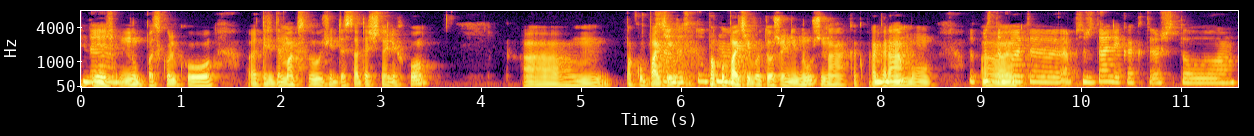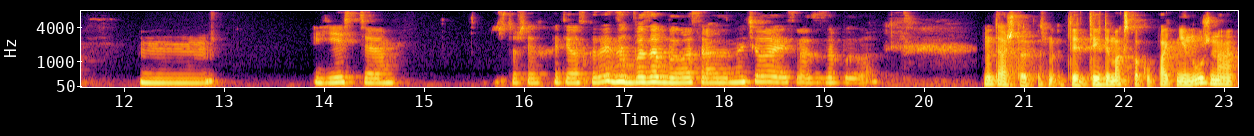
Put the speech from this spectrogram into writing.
Да. И, ну, поскольку 3D Max выучить достаточно легко, покупать, его, покупать его тоже не нужно, как программу. Вот мы с тобой это обсуждали как-то, что есть э, что ж я хотела сказать, забыла сразу, начала и сразу забыла. Ну да, что 3D Max покупать не нужно,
